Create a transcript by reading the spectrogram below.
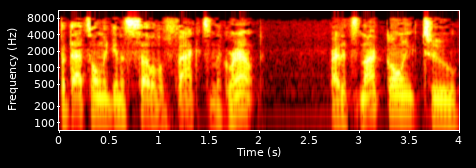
but that's only going to settle the facts on the ground, right? It's not going to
